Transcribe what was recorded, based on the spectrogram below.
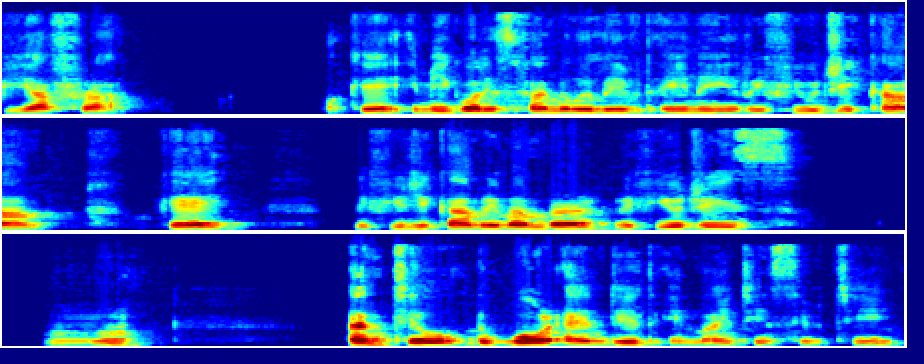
Biafra. Okay, Emeagwali's family lived in a refugee camp. Okay, refugee camp, remember? Refugees. Mm -hmm. Until the war ended in 1970,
